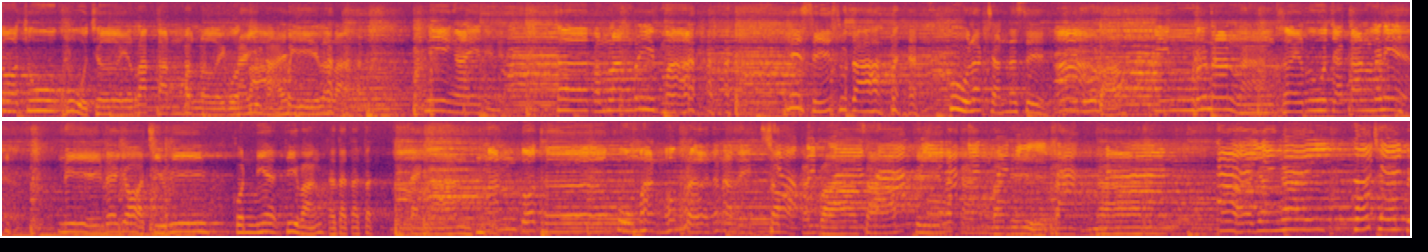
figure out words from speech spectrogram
ยอดชู้คู่เชยรักกันมาเลยกว่าไหนอยู่สามไหนปีแล้วล่ะ นี่ไงนี่เธอกำลังรีบมา นี่สีสุดา คู่รักฉันนะสิอ่าไม่รู้เหรอจริงหรือนั่นเคยรู้จักกันแล้วเนี่ย นี่และยอดชีวีคนเนี้ยที่หวังแต่แต่แต่แต่แต่งงานงั้นก็เธอผู้มั่นของเธอนั่นน่ะสิชอบกันกว่าสามปีแล้วกันมาดีแต่งงานถ้ายังไงขอเชิญไป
